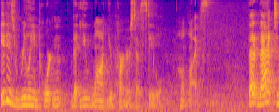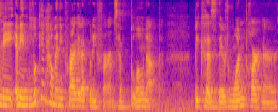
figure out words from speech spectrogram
it is really important that you want your partners to have stable home lives that that to me, I mean, look at how many private equity firms have blown up because there's one partner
